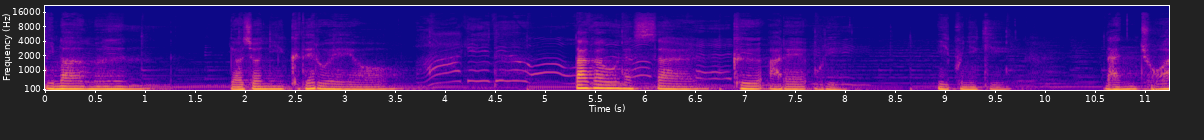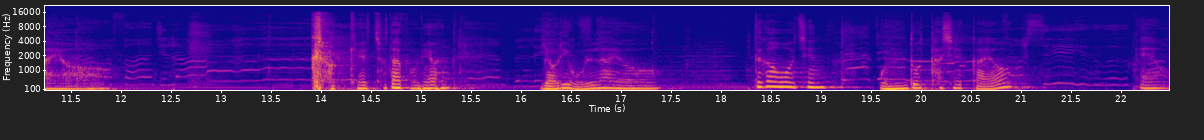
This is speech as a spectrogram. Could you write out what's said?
이 마음은 여전히 그대로예요. 따가운 햇살 그 아래 우리 이 분위기 난 좋아요. 그렇게 쳐다보면 열이 올라요. 뜨거워진 온도 탓일까요? 에어,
